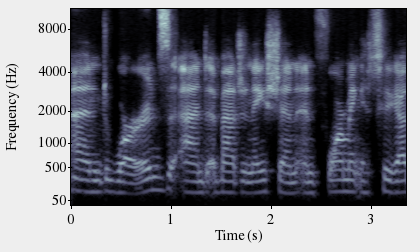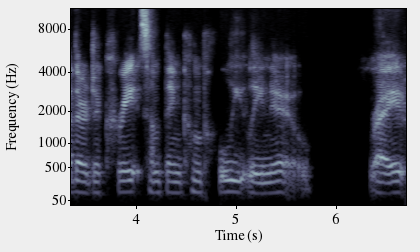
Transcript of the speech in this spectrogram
mm-hmm. and words and imagination and forming it together to create something completely new right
